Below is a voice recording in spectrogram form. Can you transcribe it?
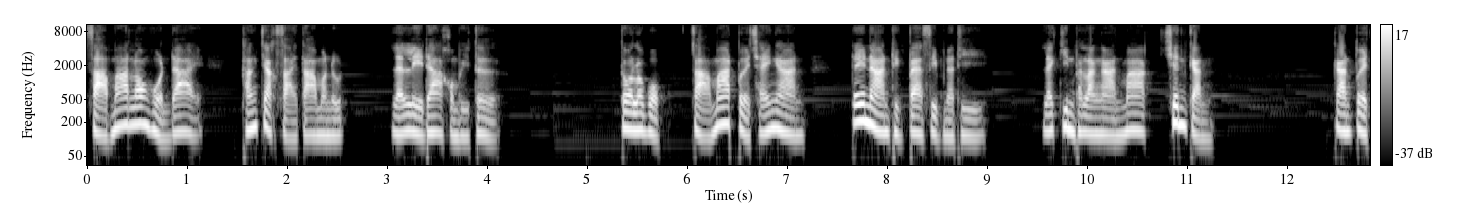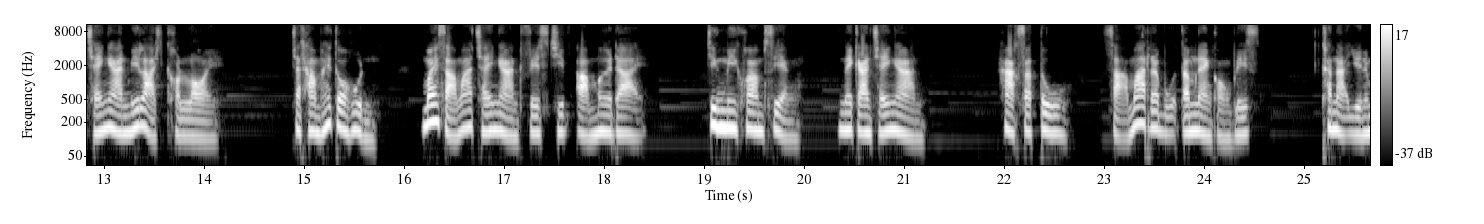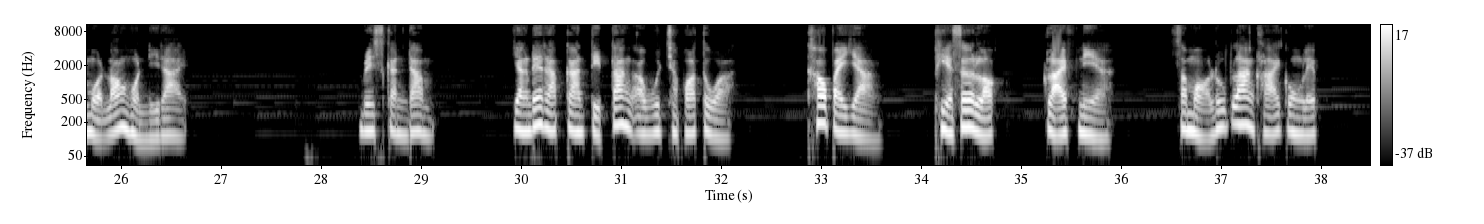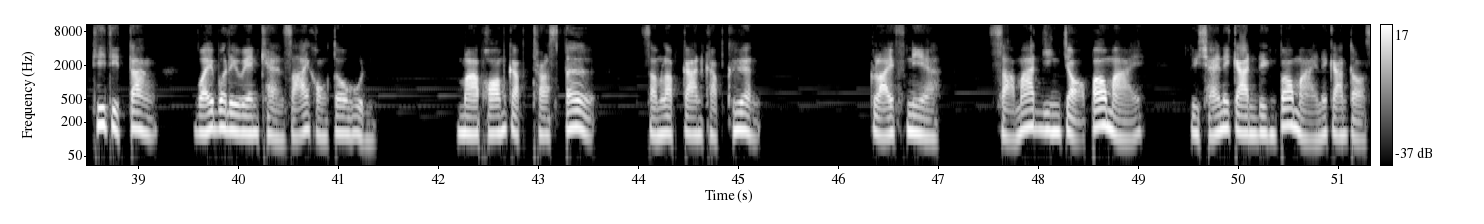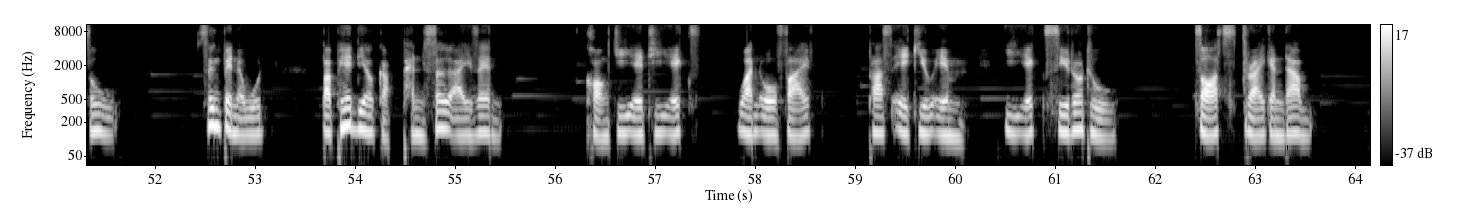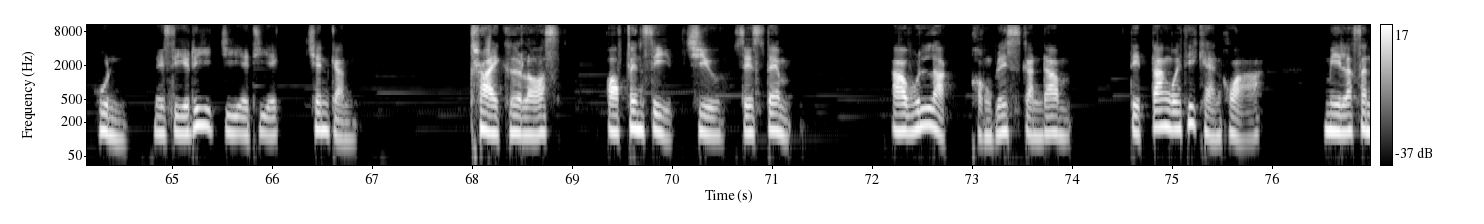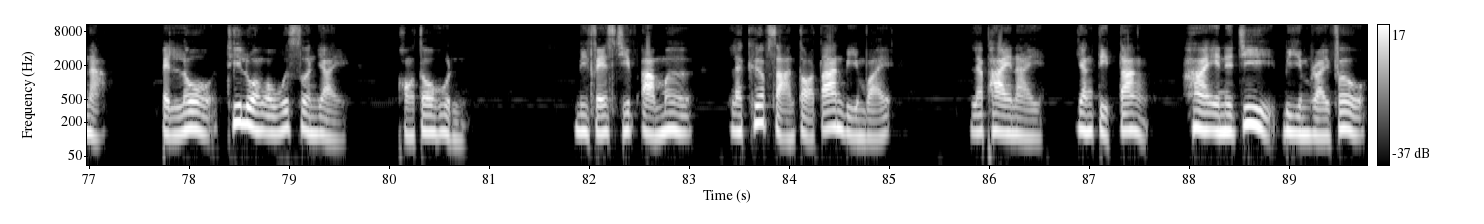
สามารถล่องหนได้ทั้งจากสายตามนุษย์ และเรดาร์คอมพิวเตอร์ ตัวระบบสามารถเปิดใช้งานได้นานถึง 80 นาที และกินพลังงานมากเช่นกัน การเปิดใช้งานมิลาชคอนลอย จะทำให้ตัวหุ่นไม่สามารถใช้งาน Face Shift Armor ได้ จึงมีความเสี่ยงในการใช้งาน หากศัตรูสามารถระบุตำแหน่งของบลิสขณะอยู่ในโหมดล่องหนนี้ได้บริสกันดัมยังได้รับการติดตั้งอาวุธเฉพาะตัว เข้าไปอย่าง p i e r c e r Lock g l i f e n e r สมอรูปร่างคล้ายกรงเล็บ ที่ติดตั้งไว้บริเวณแขนซ้ายของตัวหุ่น มาพร้อมกับทรัสเตอร์สำหรับการขับเคลื่อน g l i f e n e r สามารถยิงเจาะเป้าหมาย หรือใช้ในการดึงเป้าหมายในการต่อสู้ ซึ่งเป็นอาวุธประเภทเดียวกับ Panzer Eisen ของ GATX 105 plus AQM EX02 Sword Strike Gundam หุ่นในซีรีส์ GATX เช่นกัน Trikerlos Offensive Shield System อาวุธหลักของ Bliss Gundam ติดตั้งไว้ที่แขนขวา มีลักษณะ เป็นโล่ที่รวมอาวุธส่วนใหญ่ของตัวหุ่น มีเฟสชิ f อาร์เมอร์และเคลือบสารต่อต้านบีมไว้ และภายในยังติดตั้ง High Energy Beam Rifle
